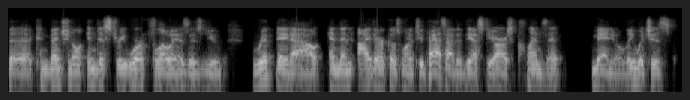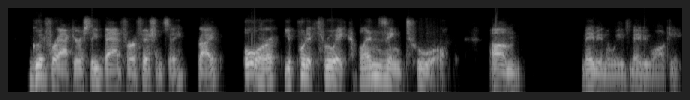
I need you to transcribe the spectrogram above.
the conventional industry workflow is is you rip data out and then either it goes one of two paths either the sdrs cleanse it manually which is good for accuracy bad for efficiency right? Or you put it through a cleansing tool. Um, maybe in the weeds maybe wonky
